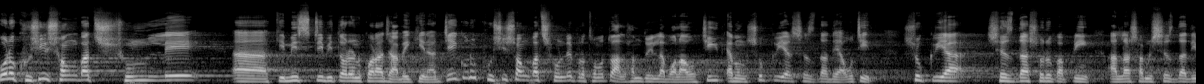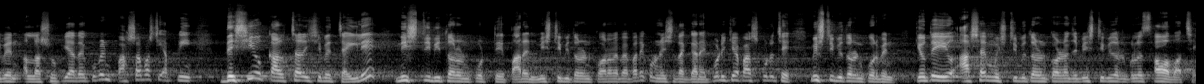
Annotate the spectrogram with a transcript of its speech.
কোনো খুশির সংবাদ শুনলে কি মিষ্টি বিতরণ করা যাবে কিনা? যে কোনো খুশি সংবাদ শুনলে প্রথমত আলহামদুলিল্লাহ বলা উচিত এবং শুক্রিয়ার সেজদা দেওয়া উচিত। শুক্রিয়া সেজদা স্বরূপ আপনি আল্লাহর সামনে সেজদা দিবেন, আল্লাহ শুক্রিয়া আদায় করবেন। পাশাপাশি আপনি দেশীয় কালচার হিসেবে চাইলে মিষ্টি বিতরণ করতে পারেন। মিষ্টি বিতরণ করার ব্যাপারে কোনো নিষেধাজ্ঞা নেই। পরীক্ষা পাশ করেছে, মিষ্টি বিতরণ করবেন। কেউ তো এই আশায় মিষ্টি বিতরণ করে না যে মিষ্টি বিতরণ করলে সওয়াব আছে।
